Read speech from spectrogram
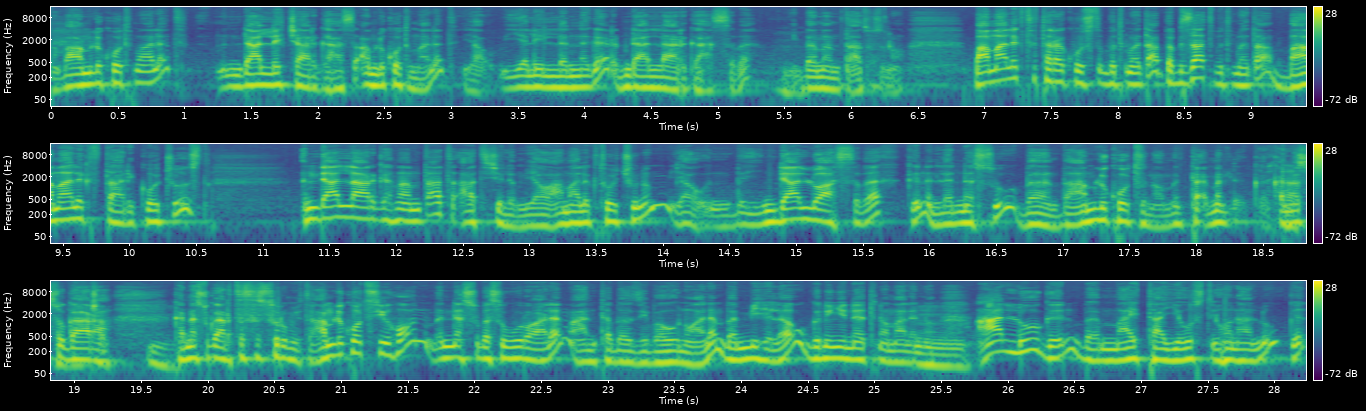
ነው። በአምልኮት ማለት እንዳለች አርገህ አምልኮት ማለት ያው የሌለን ነገር እንዳለ አርገህ አስበህ በመምጣት ውስጥ ነው። በአማልክት ተረክ ውስጥ ብትመጣ በብዛት ብትመጣ በአማልክት ታሪኮች ውስጥ እንዳለ አርገህ መምጣት አትችልም። ያው አማልክቶቹንም ያው እንዳሉ አስበህ ግን ለነሱ በአምልኮቱ ነው ከነሱ ጋር ከነሱ ጋር ትስስሩ አምልኮት ሲሆን እነሱ በስውሩ ዓለም አንተ በዚህ በሆኑ ዓለም በሚለው ግንኙነት ነው ማለት ነው። አሉ ግን በማይታየው ውስጥ ይሆናሉ ግን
